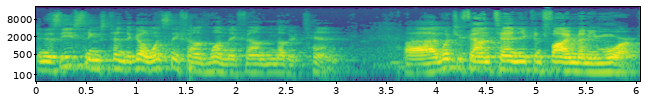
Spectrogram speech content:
And as these things tend to go, once they found one, they found another 10. Uh, and once you found 10, you can find many more.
